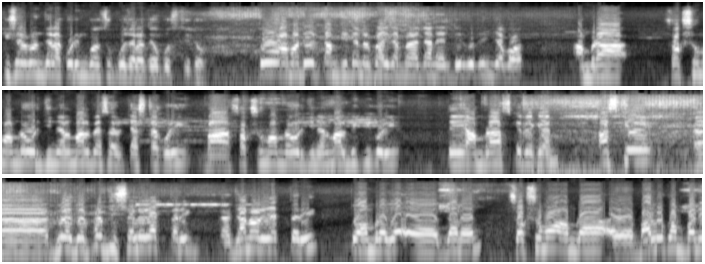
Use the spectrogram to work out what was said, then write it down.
কিশোরগঞ্জ জেলা, করিমগঞ্জ উপজেলাতে অবস্থিত। তো আমাদের তামজিদ এন্টারপ্রাইজ আপনারা জানেন, দীর্ঘদিন যাবত আমরা সবসময় আমরা অরিজিনাল মাল বেচার চেষ্টা করি বা সবসময় আমরা অরিজিনাল মাল বিক্রি করি। তে আমরা আজকে দেখেন, আজকে দুই হাজার পঁচিশ সালের এক তারিখ জানুয়ারি এক তারিখ। তো আমরা জানেন, সবসময় আমরা ভালো কোম্পানি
